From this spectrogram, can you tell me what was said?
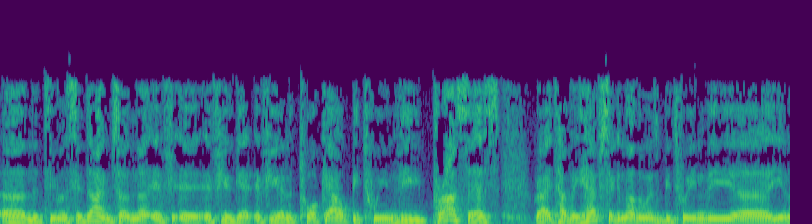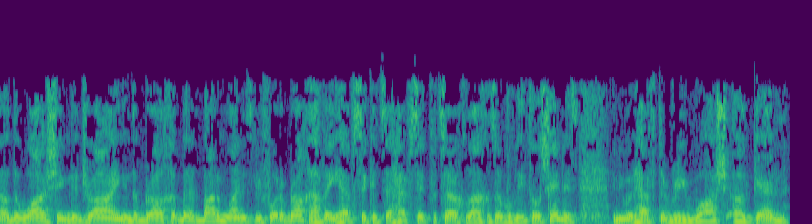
uh, netilas yadayim. So no, if if you get if you're going to talk out between the process, right? Have a hefsek. In other words, between the uh, you know the washing, the drying, and the bracha. But bottom line is before the bracha. Have a hefsek. It's a hefsek. And you would have to rewash again.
